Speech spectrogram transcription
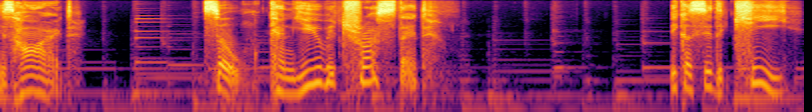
It's hard. So can you be trusted? Because see the key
